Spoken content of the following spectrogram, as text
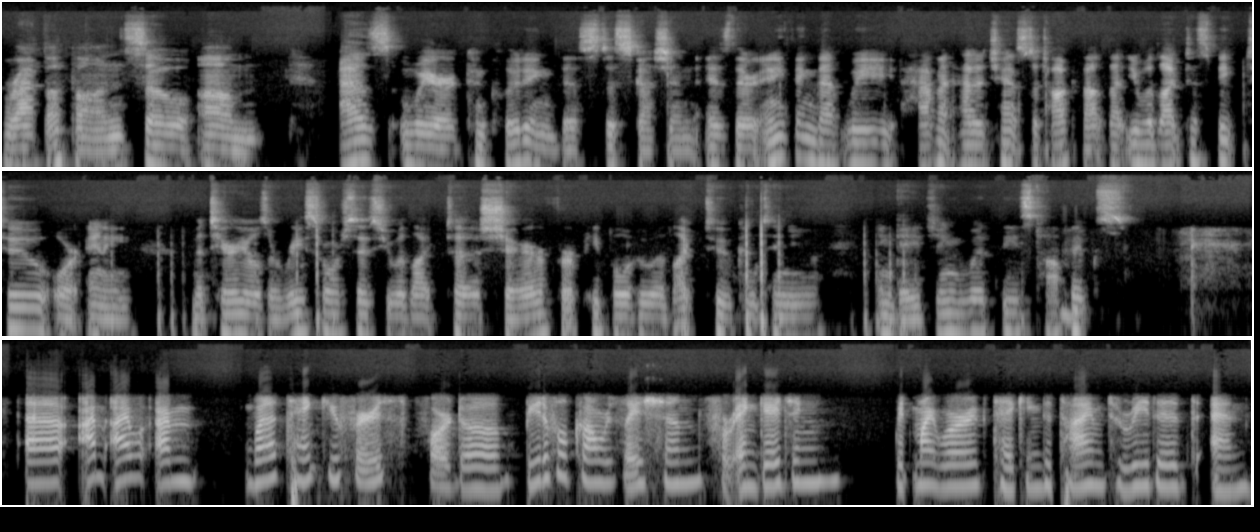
wrap up on. So, um, as we're concluding this discussion, is there anything that we haven't had a chance to talk about that you would like to speak to, or any materials or resources you would like to share for people who would like to continue engaging with these topics? Uh, I'm I, I'm want to thank you first for the beautiful conversation, for engaging with my work, taking the time to read it, and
